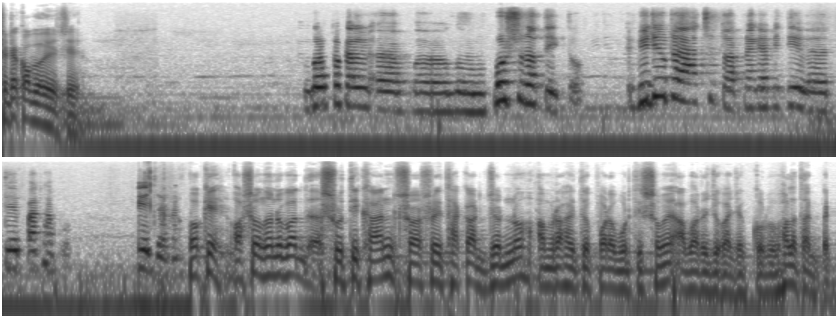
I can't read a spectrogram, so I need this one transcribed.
সেটা কবে হয়েছে? গতকাল পরশু রাতেই তো। ভিডিওটা আছে তো আপনাকে আমি দিয়ে পাঠাবো। ওকে অসংখ্য ধন্যবাদ শ্রুতি খান। সরাসরি থাকার জন্য আমরা হয়তো পরবর্তী সময় আবারও যোগাযোগ করব। ভালো থাকবেন।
